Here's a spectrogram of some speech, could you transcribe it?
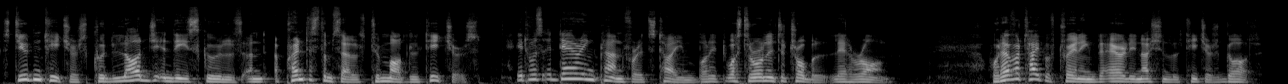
student teachers could lodge in these schools and apprentice themselves to model teachers. It was a daring plan for its time, but it was to run into trouble later on. Whatever type of training the early national teachers got,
